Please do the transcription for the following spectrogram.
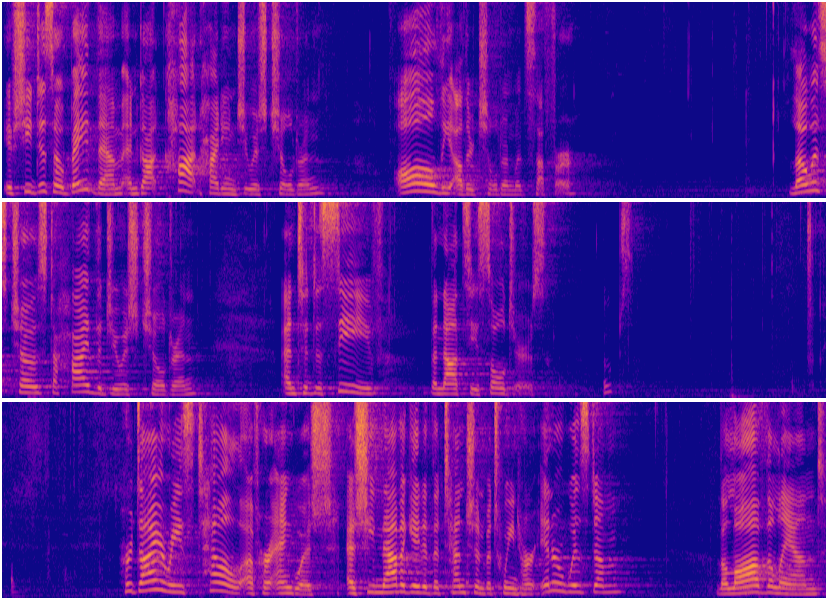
If she disobeyed them and got caught hiding Jewish children, all the other children would suffer. Lois chose to hide the Jewish children and to deceive the Nazi soldiers. Oops. Her diaries tell of her anguish as she navigated the tension between her inner wisdom, the law of the land,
